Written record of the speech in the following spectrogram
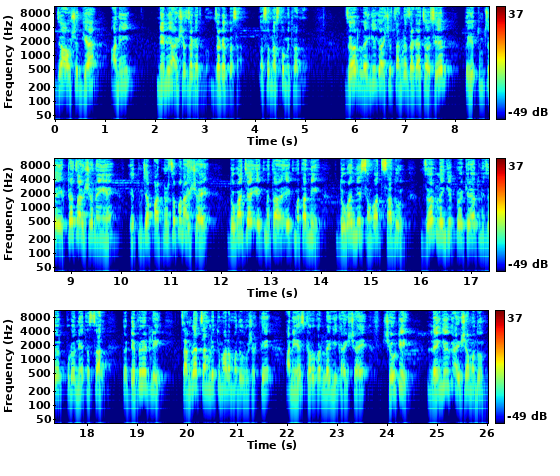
ज्या औषध घ्या आणि नेहमी आयुष्य जगत जगत बसा. असं नसतो मित्रांनो. जर लैंगिक आयुष्य चांगलं जगायचं असेल तर हे तुमचं एकट्याचं आयुष्य नाही आहे हे तुमच्या पार्टनरचं पण आयुष्य आहे. दोघांच्या एकमता एकमतांनी दोघांनी संवाद साधून जर लैंगिक प्रक्रिया तुम्ही जर पुढं नेत असाल तर डेफिनेटली चांगल्यात चांगली तुम्हाला मदत होऊ शकते आणि हेच खरोखर लैंगिक आयुष्य आहे. शेवटी लैंगिक आयुष्यामधून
